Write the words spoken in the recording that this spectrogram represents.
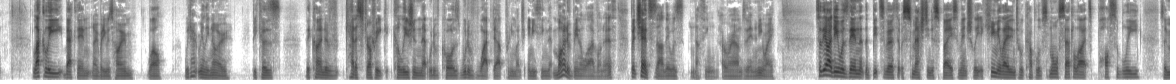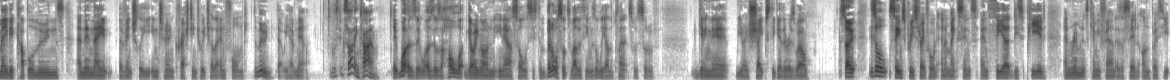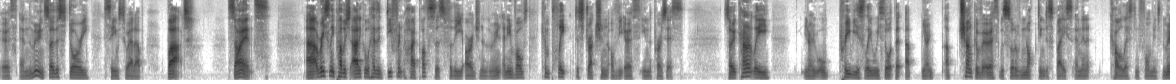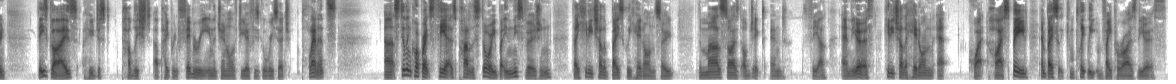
Luckily, back then, nobody was home. Well, we don't really know because the kind of catastrophic collision that would have caused would have wiped out pretty much anything that might have been alive on Earth. But chances are there was nothing around then anyway. So the idea was then that the bits of Earth that were smashed into space eventually accumulated into a couple of small satellites, possibly. So maybe a couple of moons, and then they eventually, in turn, crashed into each other and formed the moon that we have now. It was an exciting time. It was, it was. There was a whole lot going on in our solar system, but all sorts of other things. All the other planets were sort of getting their, you know, shapes together as well. So this all seems pretty straightforward and it makes sense. And Theia disappeared, and remnants can be found, as I said, on both the Earth and the Moon. So the story seems to add up. But science. Uh, a recently published article has a different hypothesis for the origin of the Moon and involves complete destruction of the Earth in the process. So currently, you know, or previously we thought that a you know a chunk of Earth was sort of knocked into space and then it coalesced and formed into the Moon. These guys who just published a paper in February in the Journal of Geophysical Research, Planets, uh, still incorporates Theia as part of the story, but in this version, they hit each other basically head on. So the Mars sized object and Theia and the Earth hit each other head on at quite high speed and basically completely vaporized the Earth.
